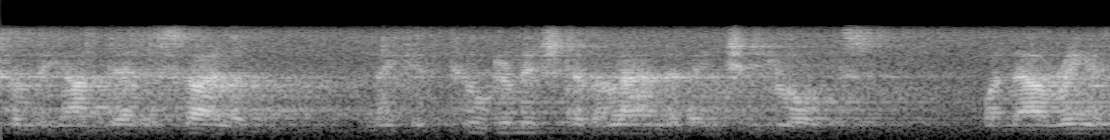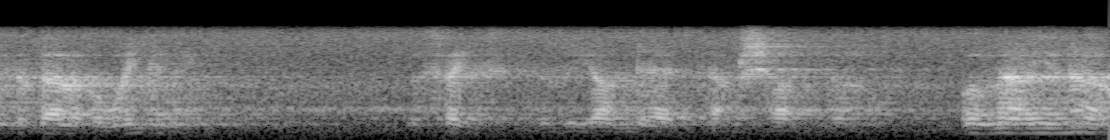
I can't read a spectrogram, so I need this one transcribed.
from the undead asylum, maketh pilgrimage to the land of ancient lords. When thou ringest the bell of awakening, the fate of the undead thou shalt know. Well, now you know.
